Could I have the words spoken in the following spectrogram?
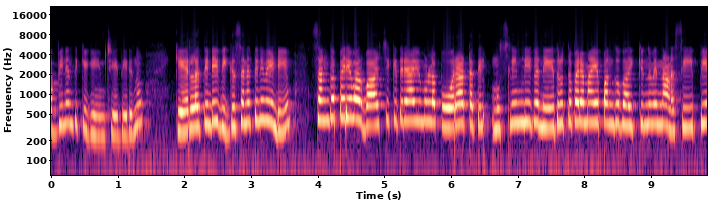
അഭിനന്ദിക്കുകയും ചെയ്തിരുന്നു. കേരളത്തിന്റെ വികസനത്തിനു വേണ്ടിയും സംഘപരിവാർ വാഴ്ചയ്ക്കെതിരായുമുള്ള പോരാട്ടത്തിൽ മുസ്ലിം ലീഗ് നേതൃത്വപരമായ പങ്ക് വഹിക്കുന്നുവെന്നാണ് സി പി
